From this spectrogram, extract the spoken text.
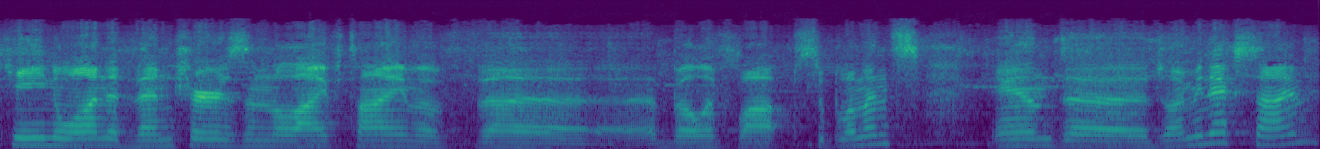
Keen 1 Adventures in the Lifetime of uh, Belly Flop Supplements. And uh, join me next time,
